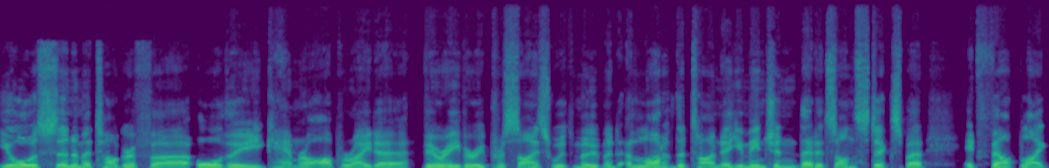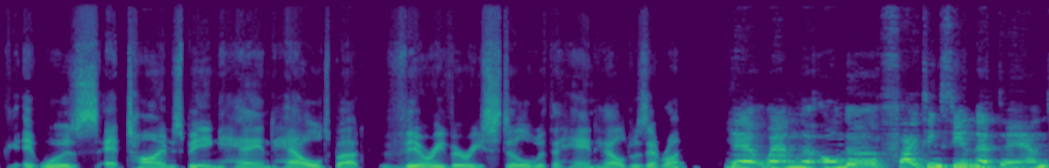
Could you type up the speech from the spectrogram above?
Your cinematographer or the camera operator, very, very precise with movement. A lot of the time, now you mentioned that it's on sticks, but it felt like it was at times being handheld, but very, very still with the handheld. Was that right? Yeah, when on the fighting scene at the end,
